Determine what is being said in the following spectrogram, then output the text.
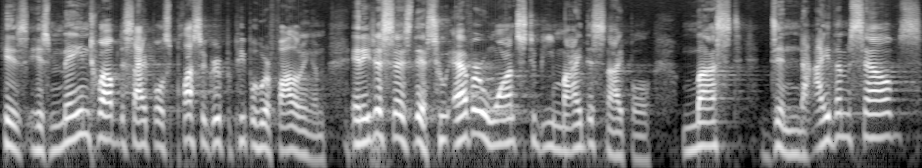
his, his main 12 disciples plus a group of people who are following him. And he just says this Whoever wants to be my disciple must deny themselves,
